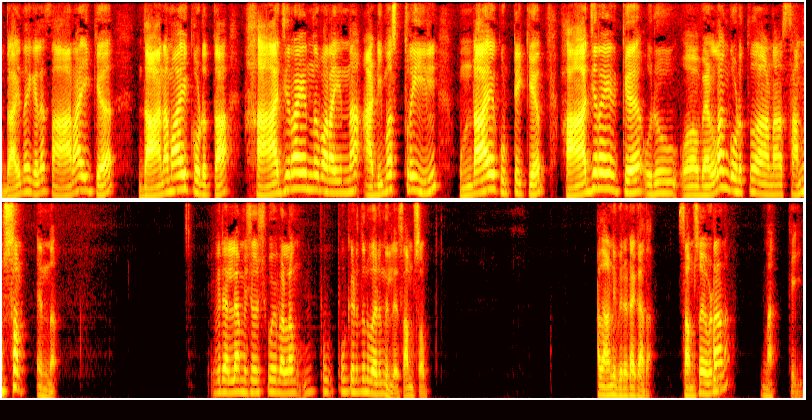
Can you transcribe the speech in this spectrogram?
ഇബ്രാഹിം നബിക്കല്ല സാറായിക്ക് ദാനമായി കൊടുത്ത ഹാജിറ എന്ന് പറയുന്ന അടിമ സ്ത്രീയിൽ ഉണ്ടായ കുട്ടിക്ക് ഹാജിറയ്ക്ക് ഒരു വെള്ളം കൊടുത്തതാണ് സംസം എന്ന്. ഇവരെല്ലാം വിശ്വസിച്ച് പോയി വെള്ളം പൊക്കിയെടുത്തുകൊണ്ട് വരുന്നില്ല? സംസം അതാണ് ഇവരുടെ കഥ. സംസം എവിടാണ്? മക്കയിൽ.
